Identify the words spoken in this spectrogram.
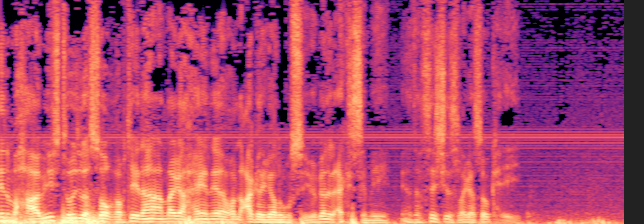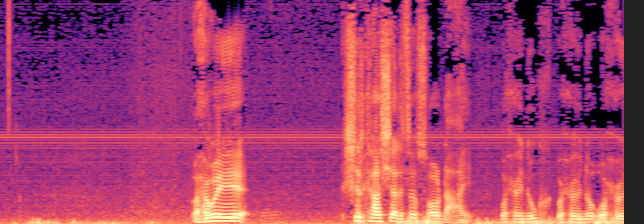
In maxaabiistoodii la soo qabtay yidhahaan annaga hayn ee lacag laga lagu siiyo gana lacag ka sameeyeen inta seshiis laga soo kaxeeyey. Waxa weeye shirkaas shalita soo dhacay wuxuu inagu wuxuu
